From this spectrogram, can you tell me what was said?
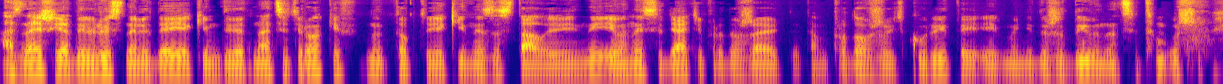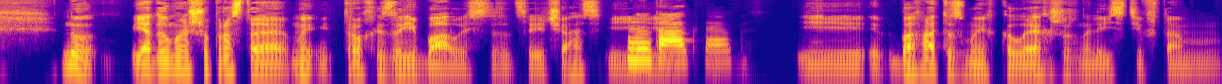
А знаєш, я дивлюсь на людей, яким 19 років, ну тобто які не застали війни, і вони сидять і продовжують там продовжують курити. І мені дуже дивно це, тому що ну я думаю, що просто ми трохи заїбались за цей час і ну так, так. І багато з моїх колег, журналістів, там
